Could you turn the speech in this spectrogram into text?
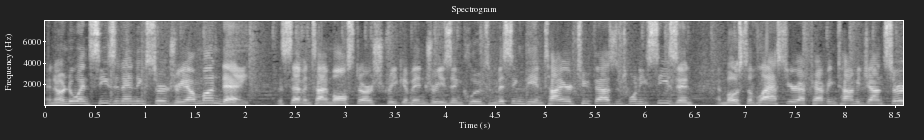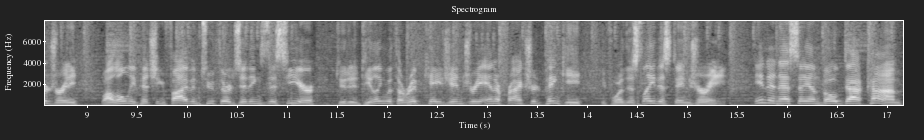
and underwent season ending surgery on Monday. The seven time All Star streak of injuries includes missing the entire 2020 season and most of last year after having Tommy John surgery, while only pitching five and two thirds innings this year due to dealing with a rib cage injury and a fractured pinky before this latest injury. In an essay on Vogue.com,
